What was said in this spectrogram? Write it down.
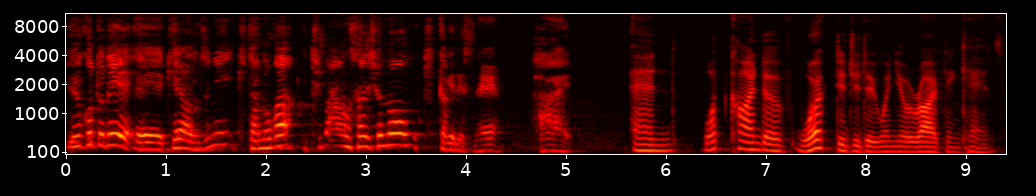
いうことで、えーケアンズに来たのが一番最初のきっかけですね。はい。And what kind of work did you do when you arrived in Cairns?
